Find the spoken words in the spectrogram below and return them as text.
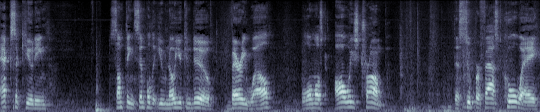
executing something simple that you know you can do very well will almost always trump the super fast, cool way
